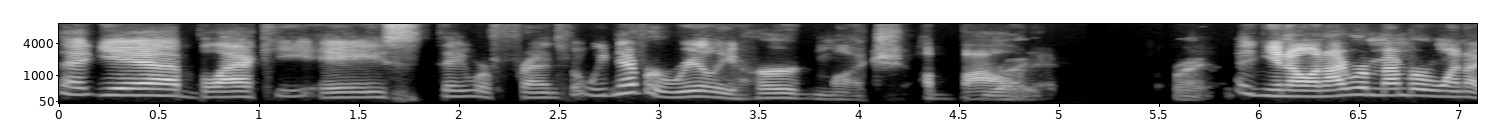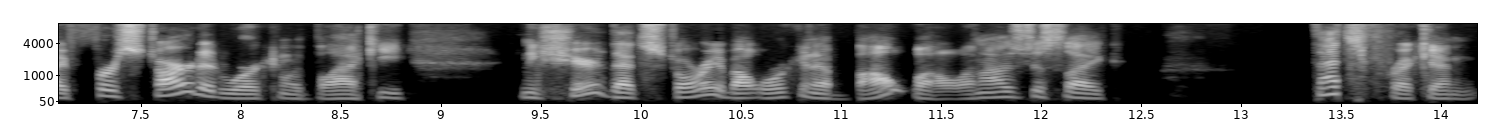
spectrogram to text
that yeah, Blackie, Ace, they were friends, but we never really heard much about Right. it. Right. And, you know, and I remember when I first started working with Blackie, and he shared that story about working at Boutwell, and I was just like, that's freaking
